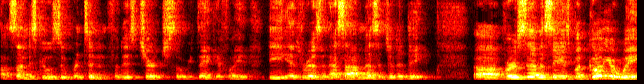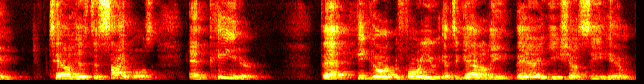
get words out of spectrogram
our, Sunday school superintendent for this church. So we thank you for him. He is risen. That's our message of the day. Uh, verse 7 says, But go your way, tell his disciples and Peter that he goeth before you into Galilee. There ye shall see him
